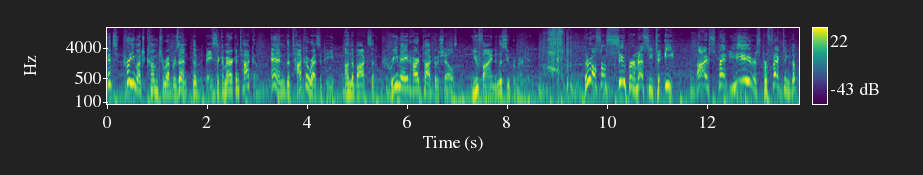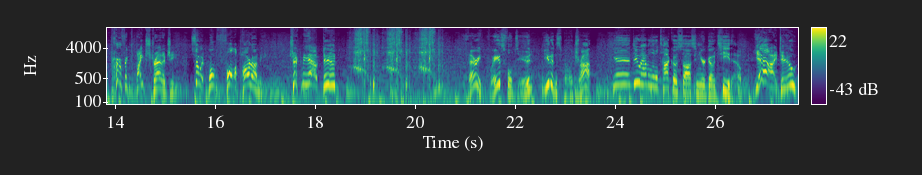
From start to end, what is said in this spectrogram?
it's pretty much come to represent the basic American taco and the taco recipe on the box of pre made hard taco shells you find in the supermarket. They're also super messy to eat. I've spent years perfecting the perfect bite strategy so it won't fall apart on me. Check me out, dude. Very graceful, dude. You didn't spill a drop. Yeah, do have a little taco sauce in your goatee, though. Yeah, I do.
